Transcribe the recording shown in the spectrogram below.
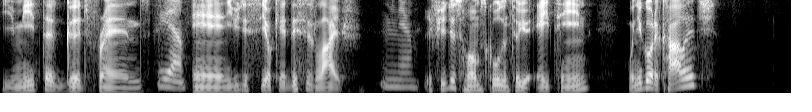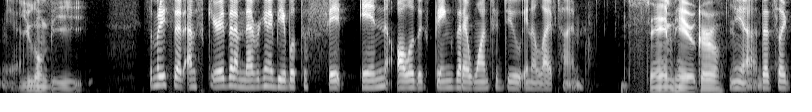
you meet the good friends, Yeah. and you just see, okay, this is life. Mm, yeah. If you just homeschool until you're 18, when you go to college, Yeah. you're gonna be Somebody said, I'm scared that I'm never going to be able to fit in all of the things that I want to do in a lifetime. same here, girl. Yeah, that's like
